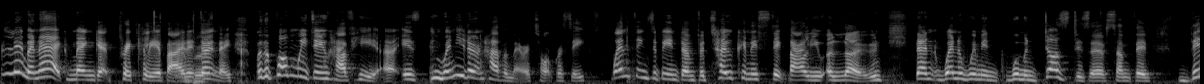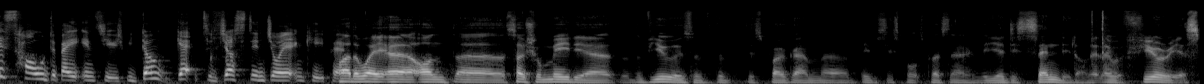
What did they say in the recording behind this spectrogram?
blimmin' heck, men get prickly about yeah, it, don't they? But the problem we do have here is when you don't have a meritocracy, when things are being done for tokenistic value alone, then when a woman woman does deserve something, this whole debate ensues. We don't get to just enjoy it and keep it. By the way, uh, on uh, social media, the, viewers of the, this program, uh, BBC Sports Personality of the Year, descended on it. They were furious,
